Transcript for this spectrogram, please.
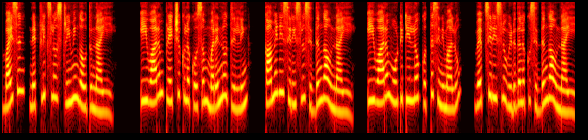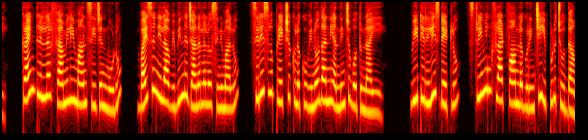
బైసన్ నెట్ఫ్లిక్స్లో స్ట్రీమింగ్ అవుతున్నాయి. ఈ వారం ప్రేక్షకుల కోసం మరెన్నో థ్రిల్లింగ్ కామెడీ సిరీస్లు సిద్ధంగా ఉన్నాయి. ఈ వారం ఓటీటీల్లో కొత్త సినిమాలు వెబ్ సిరీస్లు విడుదలకు సిద్ధంగా ఉన్నాయి. Crime thriller Family Man season మూడు బైసన్ ఇలా విభిన్న జానర్లలో సినిమాలు సిరీస్లు ప్రేక్షకులకు వినోదాన్ని అందించబోతున్నాయి. వీటి రిలీజ్ డేట్లు స్ట్రీమింగ్ ప్లాట్ఫామ్ల గురించి ఇప్పుడు చూద్దాం.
